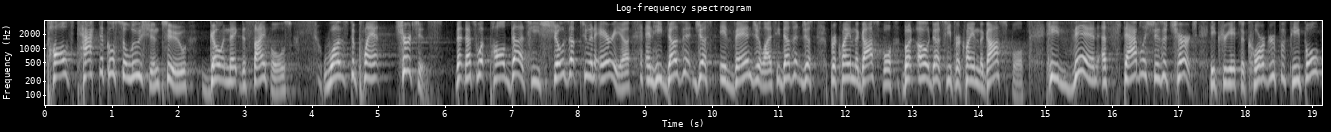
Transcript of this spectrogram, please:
Paul's tactical solution to go and make disciples was to plant churches. That, that's what Paul does. He shows up to an area and he doesn't just evangelize, he doesn't just proclaim the gospel, but oh, does he proclaim the gospel? He then establishes a church. He creates a core group of people,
